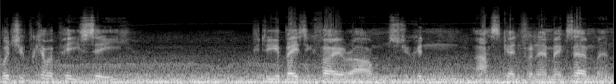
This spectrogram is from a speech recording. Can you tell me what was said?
once you become a PC, if you do your basic firearms, you can ask in for an MXM then.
